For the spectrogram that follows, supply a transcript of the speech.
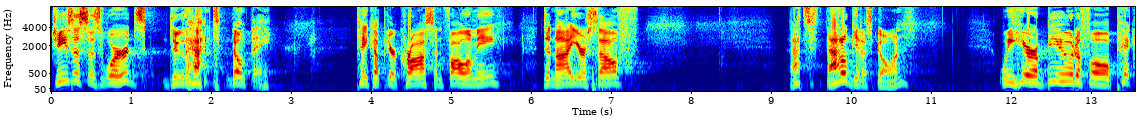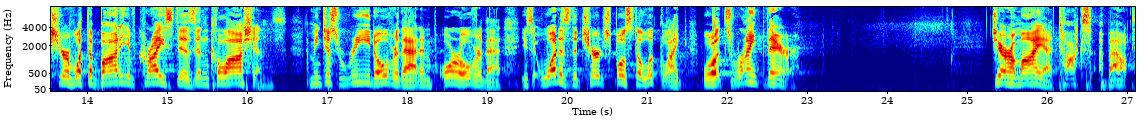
Jesus' words do that, don't they? Take up your cross and follow me. Deny yourself. That's, that'll get us going we hear a beautiful picture of what the body of Christ is in Colossians. I mean, just read over that and pore over that. You say, what is the church supposed to look like? Well, it's right there. Jeremiah talks about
